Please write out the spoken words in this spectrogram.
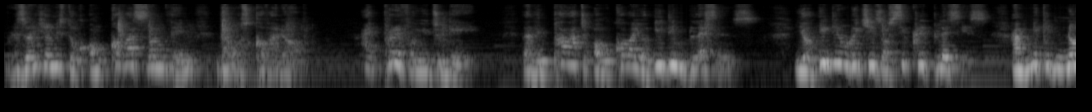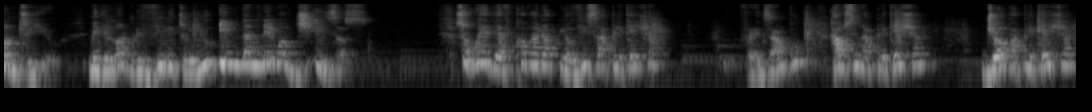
Resurrection means to uncover something that was covered up. I pray for you today that the power to uncover your hidden blessings, your hidden riches of secret places, and make it known to you. May the Lord reveal it to you in the name of Jesus. So, where they have covered up your visa application, for example, housing application, job application,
